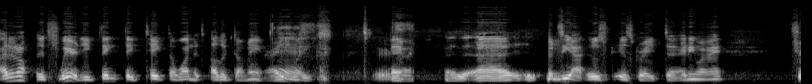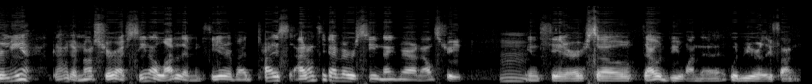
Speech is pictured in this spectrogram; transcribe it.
I don't know. It's weird. You'd think they'd take the one that's public domain, right? Yeah. Like, anyway, uh, but yeah, it was it was great. Uh, anyway, for me, God, I'm not sure. I've seen a lot of them in theater, but I'd probably I don't think I've ever seen Nightmare on Elm Street Hmm, in theater. So that would be one that would be really fun.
